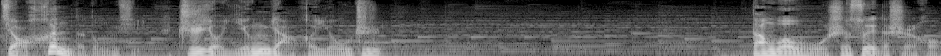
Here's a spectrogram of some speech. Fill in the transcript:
叫恨的东西，只有营养和油脂。当我五十岁的时候，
